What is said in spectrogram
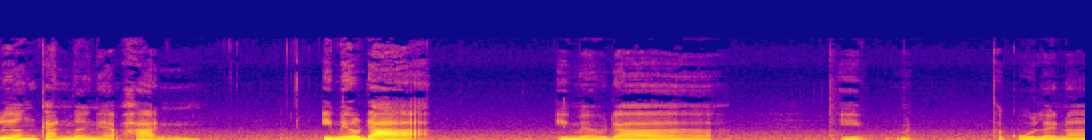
เรื่องการเมืองเนี่ยผ่านอีเมลดาอีเมลดาอีตระกูลเลยนะ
